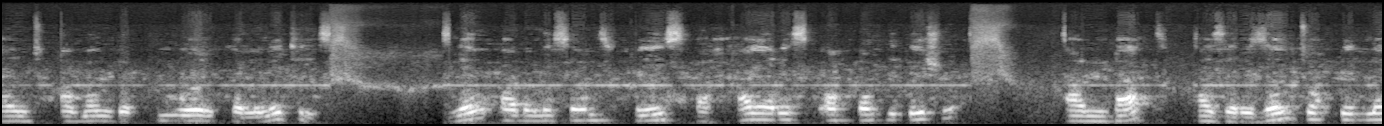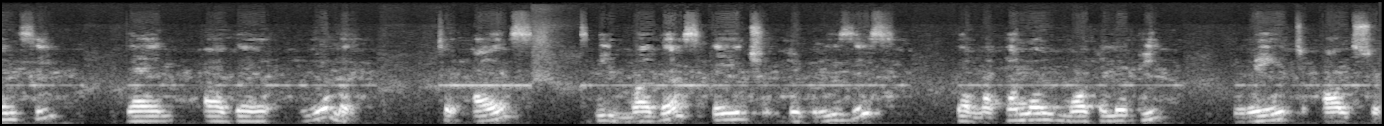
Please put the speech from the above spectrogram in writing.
and among the poor communities. Young adolescents face a higher risk of complications and death as a result of pregnancy than other women. So as the mother's age decreases, the maternal mortality rate also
